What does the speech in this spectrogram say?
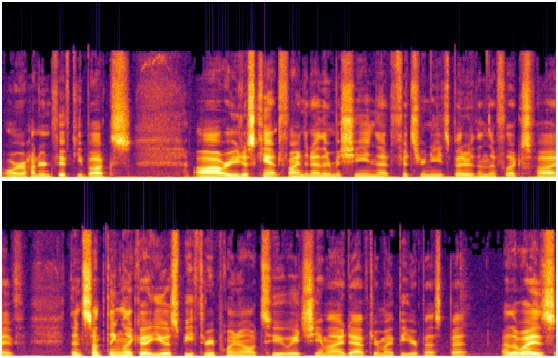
or 150 bucks, uh, or you just can't find another machine that fits your needs better than the Flex 5, then something like a USB 3.0 to HDMI adapter might be your best bet. Otherwise,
